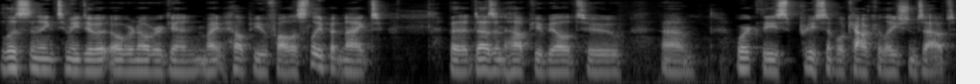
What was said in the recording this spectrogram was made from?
Listening to me do it over and over again might help you fall asleep at night, but it doesn't help you be able to um, work these pretty simple calculations out.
